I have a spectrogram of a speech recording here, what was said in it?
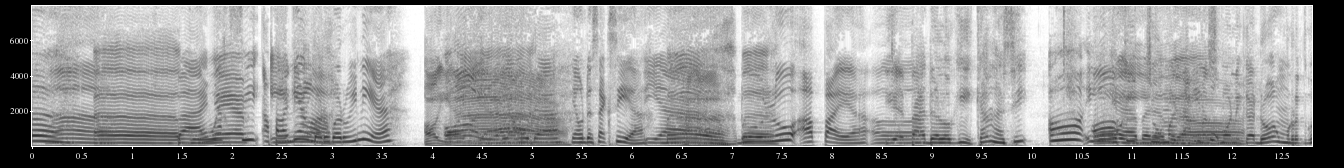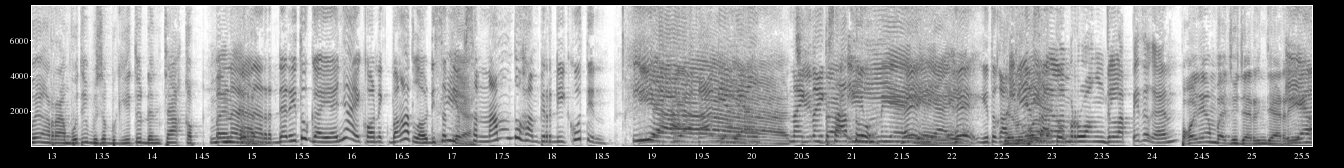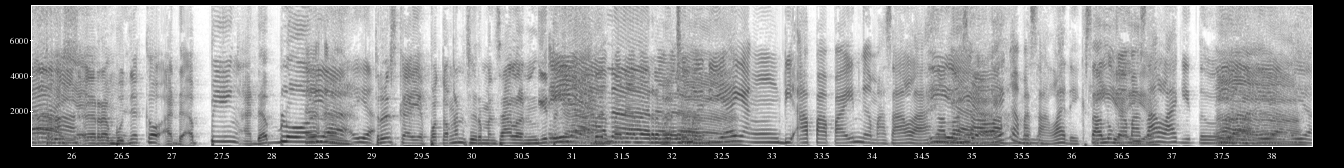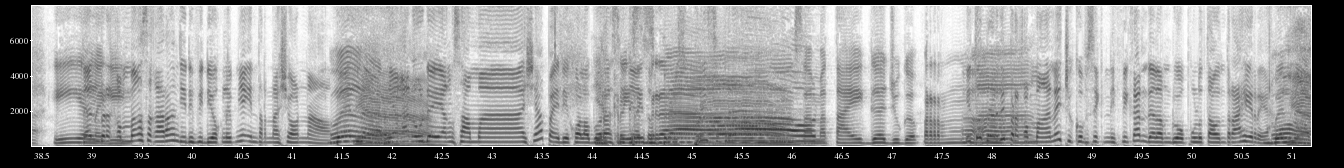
Eh, banyak gue sih. Apalagi yang inilah. baru-baru ini ya. Oh iya. Yang udah. Yang udah seksi ya. Iya. Bah, bah. Dulu apa ya? eh, Iya, tak ada logika gak sih? Oh iya. Oh, itu cuma. Agnes Monica doang menurut gue yang rambutnya bisa begitu dan cakep. Benar. Benar. Dan itu gayanya ikonik banget loh. Di setiap Iya. senam tuh hampir diikutin. Iya. Iya kan yang Iya. naik-naik satu. ini. Hei, Iya, iya. hei, gitu kan. Ini Dia dalam ruang gelap itu kan? Pokoknya yang baju jaring-jaring, Iya. terus eh, rambutnya kok ada pink, ada blonde, Iya, iya. terus kayak potongan Firman Salon gitu Iya, kan. benar, benar. Cuma dia yang diapa-apain nggak masalah. Iya. masalah. Kayak nggak masalah deh. Selalu Iya, nggak iya. masalah gitu. Iya, Ah. iya, iya. Iya Dan berkembang sekarang jadi video klipnya internasional. Benar. Ya kan udah yang sama siapa ya di kolaborasi Ya, Chris, gitu? Brown. Chris Brown. sama Taiga juga pernah. Itu berarti perkembangannya cukup signifikan dalam 20 tahun terakhir ya. Iya,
